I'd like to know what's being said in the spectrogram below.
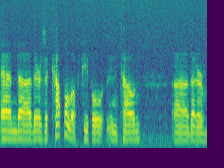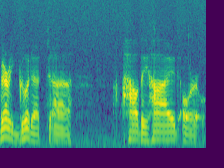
And uh, there's a couple of people in town uh, that are very good at uh, how they hide or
